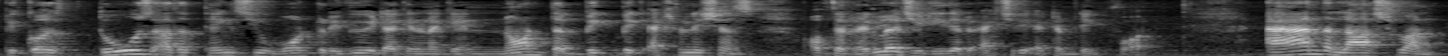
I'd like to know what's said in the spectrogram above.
because those are the things you want to review it again and again, not the big, big explanations of the regular GT that you're actually attempting for. And the last one,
